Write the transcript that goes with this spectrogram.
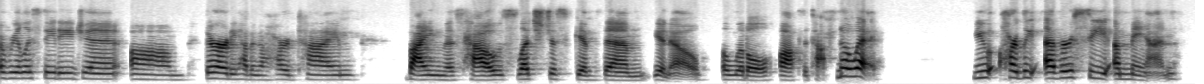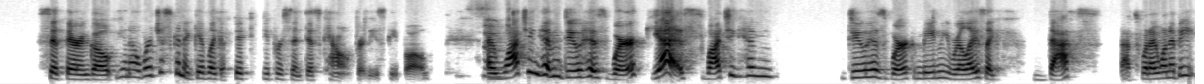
a real estate agent. Um, they're already having a hard time buying this house. Let's just give them, you know, a little off the top. No way. You hardly ever see a man sit there and go, you know, we're just going to give like a 50% discount for these people. So- and watching him do his work, yes, watching him do his work made me realize like that's that's what I want to be.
